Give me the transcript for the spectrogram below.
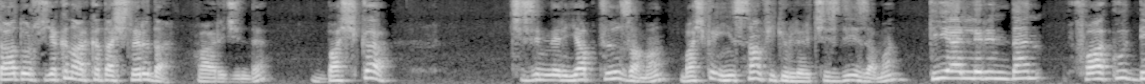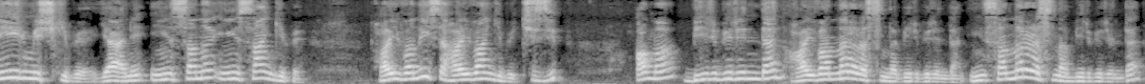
daha doğrusu yakın arkadaşları da haricinde başka çizimleri yaptığı zaman, başka insan figürleri çizdiği zaman diğerlerinden farklı değilmiş gibi yani insanı insan gibi, hayvanı ise hayvan gibi çizip ama birbirinden hayvanlar arasında birbirinden, insanlar arasında birbirinden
